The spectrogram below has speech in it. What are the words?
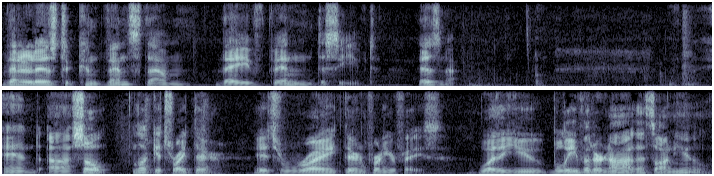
than it is to convince them they've been deceived, isn't it? And uh, so, look, it's right there. It's right there in front of your face. Whether you believe it or not, that's on you.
